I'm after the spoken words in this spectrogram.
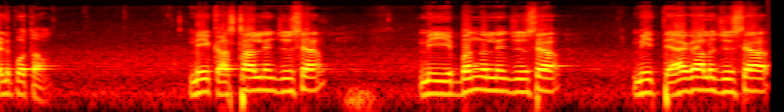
వెళ్ళిపోతాం. మీ కష్టాలు నేను చూసా మీ ఇబ్బందులు నేను చూసా మీ త్యాగాలు చూసా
